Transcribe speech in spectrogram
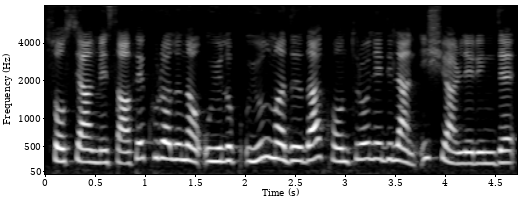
Sosyal mesafe kuralına uyulup uyulmadığı da kontrol edilen iş yerlerinde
